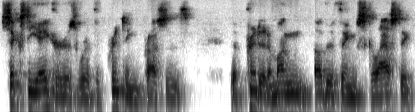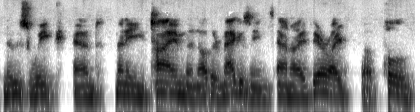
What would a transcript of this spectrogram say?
60 acres worth of printing presses that printed, among other things, Scholastic, Newsweek, and many Time and other magazines. And I there I uh, pulled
